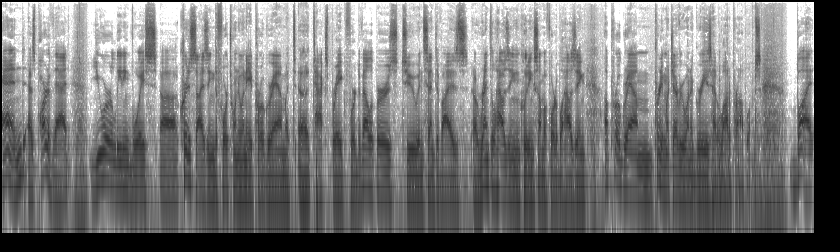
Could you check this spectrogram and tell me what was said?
And as part of that, you were a leading voice uh, criticizing the 421A program, a, t- a tax break for developers to incentivize uh, rental housing, including some affordable housing, a program pretty much everyone agrees had a lot of problems. But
